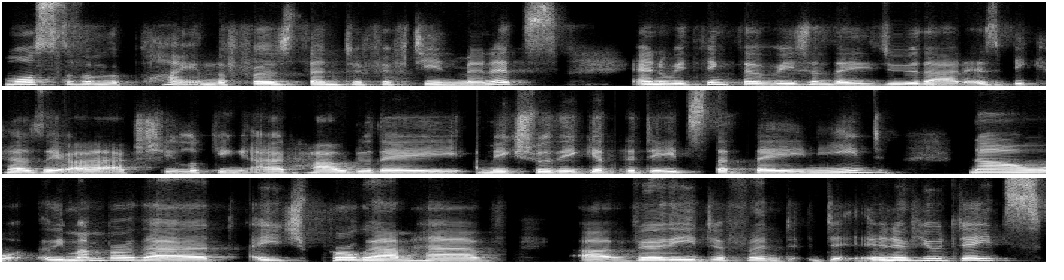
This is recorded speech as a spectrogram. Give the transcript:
most of them apply in the first 10 to 15 minutes. And we think the reason they do that is because they are actually looking at how do they make sure they get the dates that they need. Now, remember that each program have uh, very different d- interview dates,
